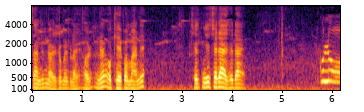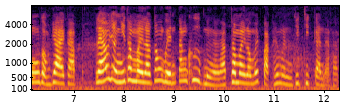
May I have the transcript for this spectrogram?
สั้นนิดหน่อยก็ไม่เป็นไรเอาแล้วโอเคประมาณเนี้ยเช็ดนี้ใช้ได้ใช้ได้ คุณลุงสมชายครับ แล้วอย่างนี้ทำไมเราต้องเว้นตั้งคืบหนึ่งอะครับทำไมเราไม่ปักให้มันชิดๆกันนะครับ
